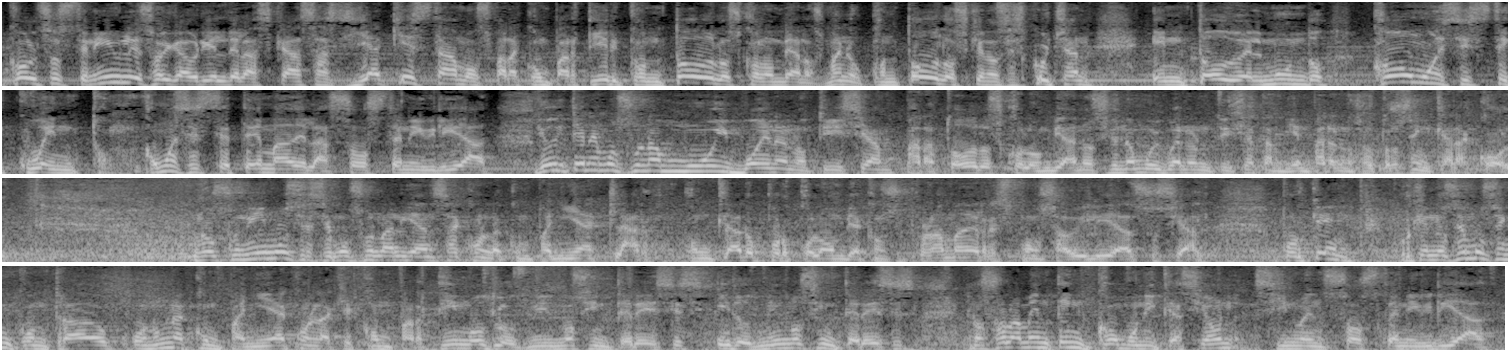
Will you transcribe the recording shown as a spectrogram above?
Caracol Sostenible, soy Gabriel de las Casas y aquí estamos para compartir con todos los colombianos, bueno, con todos los que nos escuchan en todo el mundo, cómo es este cuento, cómo es este tema de la sostenibilidad. Y hoy tenemos una muy buena noticia para todos los colombianos y una muy buena noticia también para nosotros en Caracol. Nos unimos y hacemos una alianza con la compañía Claro, con Claro por Colombia, con su programa de responsabilidad social. ¿Por qué? Porque nos hemos encontrado con una compañía con la que compartimos los mismos intereses y los mismos intereses no solamente en comunicación, sino en sostenibilidad.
